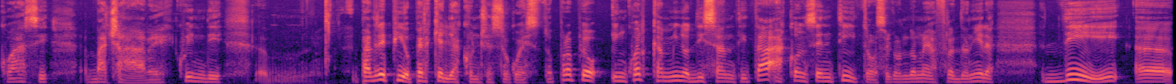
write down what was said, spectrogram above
quasi baciare, quindi eh, Padre Pio perché gli ha concesso questo? Proprio in quel cammino di santità ha consentito, secondo me, a Fra Daniele di... Eh,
